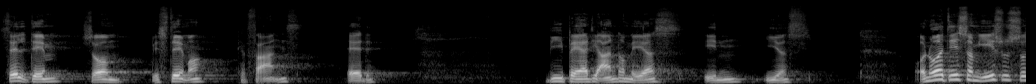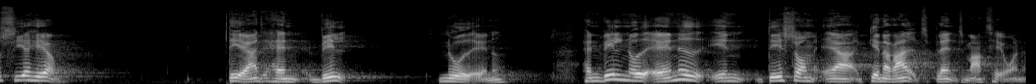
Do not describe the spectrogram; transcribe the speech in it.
Selv dem, som bestemmer, kan fanges af det. Vi bærer de andre med os inden i os. Og noget af det, som Jesus så siger her, det er, at han vil noget andet. Han vil noget andet end det, som er generelt blandt magthaverne.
